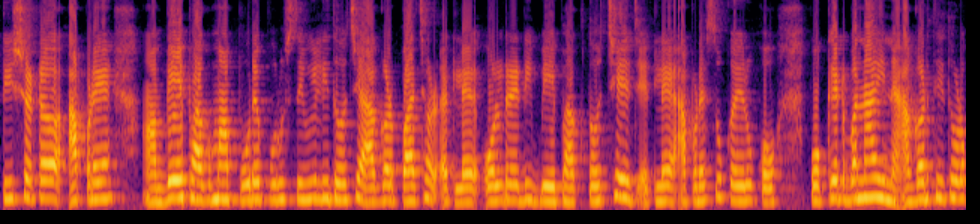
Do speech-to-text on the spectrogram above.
ટી શર્ટ આપણે બે ભાગમાં પૂરેપૂરું સીવી લીધો છે. આગળ પાછળ એટલે ઓલરેડી બે ભાગ તો છે જ. એટલે આપણે શું કર્યું? પોકેટ બનાવીને આગળથી થોડો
